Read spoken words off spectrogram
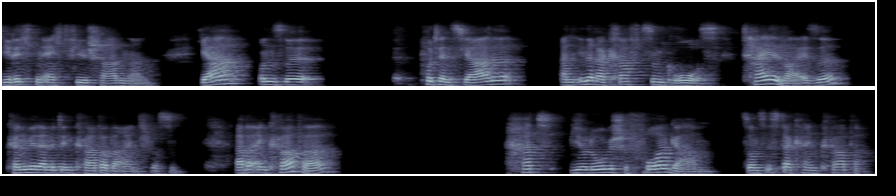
die richten echt viel Schaden an. Ja, unsere Potenziale an innerer Kraft sind groß. Teilweise können wir damit den Körper beeinflussen. Aber ein Körper hat biologische Vorgaben, sonst ist da kein Körper.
